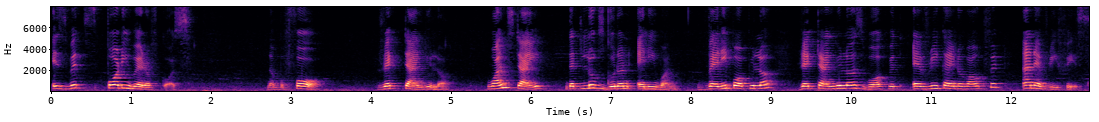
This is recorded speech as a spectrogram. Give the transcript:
is with sporty wear, of course. Number 4. Rectangular. One style that looks good on anyone. Very popular Rectangulars work with every kind of outfit and every face.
